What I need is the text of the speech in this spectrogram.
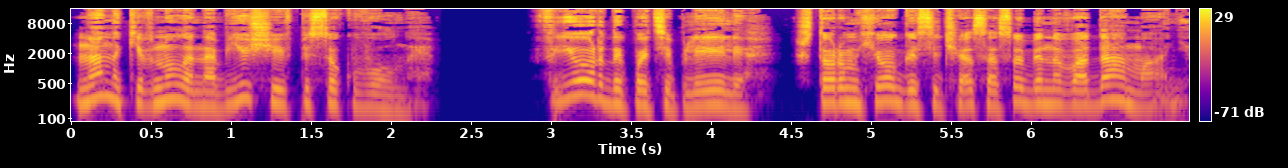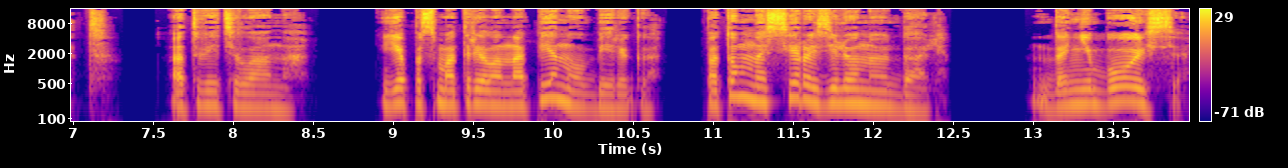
Нана кивнула на бьющие в песок волны. «Фьорды потеплели. Шторм Хёга сейчас особенно вода манит», — ответила она. Я посмотрела на пену у берега, потом на серо-зеленую даль. «Да не бойся,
